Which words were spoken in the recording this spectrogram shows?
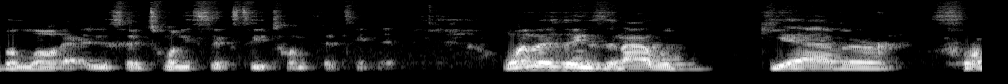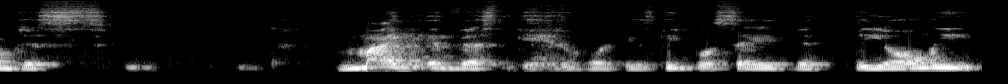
below that. You said 2016, 2015. One of the things that I would gather from just my investigative work is people say that the only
